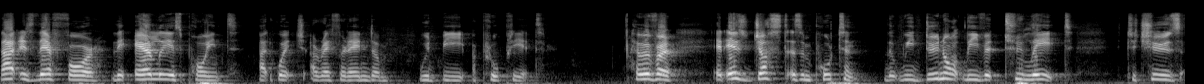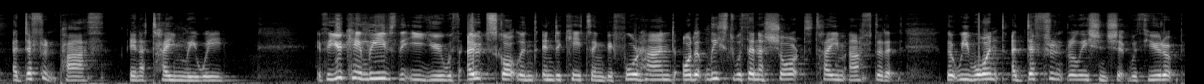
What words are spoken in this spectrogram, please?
That is therefore the earliest point at which a referendum would be appropriate. However, it is just as important that we do not leave it too late to choose a different path in a timely way. If the UK leaves the EU without Scotland indicating beforehand, or at least within a short time after it, that we want a different relationship with Europe,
